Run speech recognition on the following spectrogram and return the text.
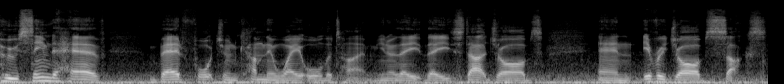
who seem to have bad fortune come their way all the time. You know, they, they start jobs and every job sucks.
